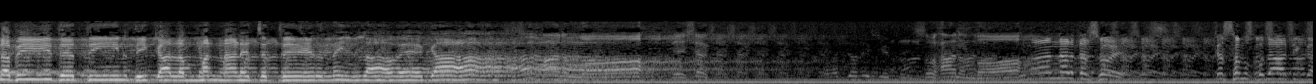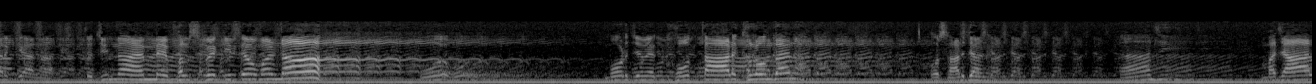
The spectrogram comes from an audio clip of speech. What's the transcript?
نبی دے دین دی گل منن چ دیر نہیں لاوے گا سبحان اللہ بے شک سبحان اللہ ایمان نال قسم خدا دی کر کے آنا۔ تو جنہ ایم اے فلسفے کیتے ہو مرنا مڑ جی کھوتا آڑ کھلوا ہے نا، وہ سڑ جانا ہاں جی مجال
